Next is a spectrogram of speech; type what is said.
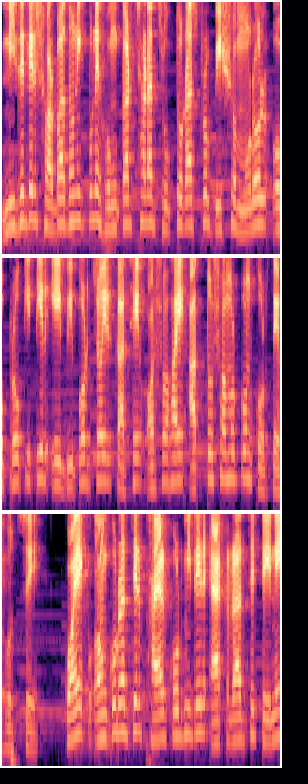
নিজেদের সর্বাধুনিক বলে হুঙ্কার ছাড়া যুক্তরাষ্ট্র, বিশ্ব মোড়ল ও প্রকৃতির এই বিপর্যয়ের কাছে অসহায় আত্মসমর্পণ করতে হচ্ছে। কয়েক অঙ্গরাজ্যের ফায়ার কর্মীদের এক রাজ্যে টেনে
